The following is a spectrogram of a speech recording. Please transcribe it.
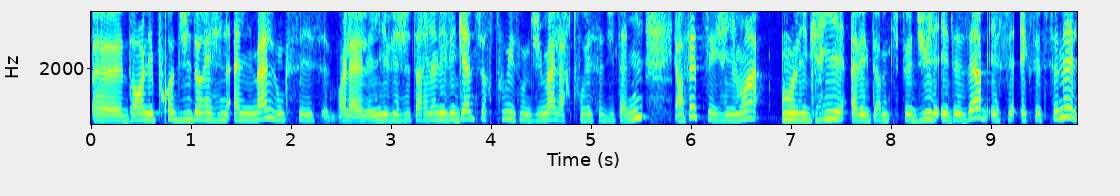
dans les produits d'origine animale donc, c'est, voilà, les végétariens, les véganes surtout, ils ont du mal à retrouver cette vitamine. Et en fait, ces grillons, on les grille avec un petit peu d'huile et des herbes et c'est exceptionnel.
